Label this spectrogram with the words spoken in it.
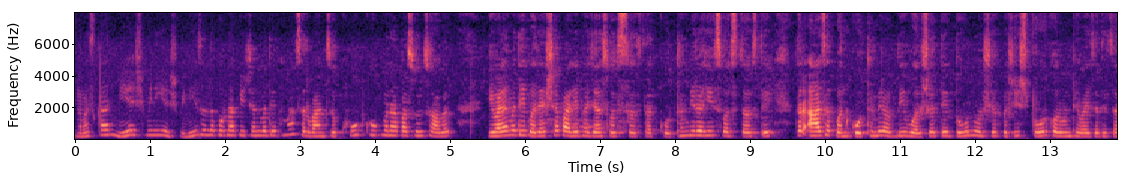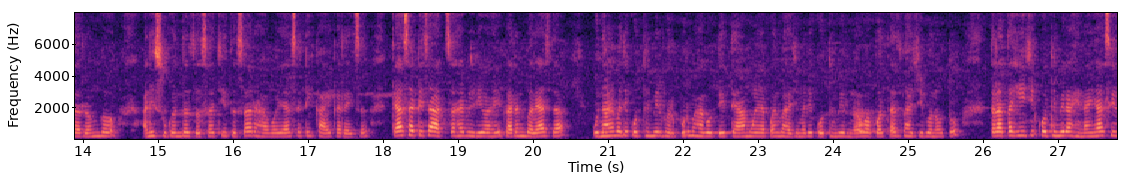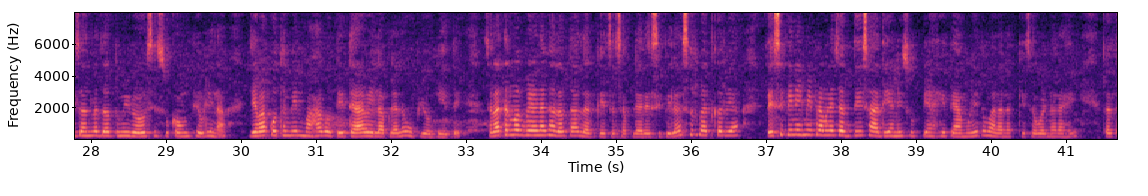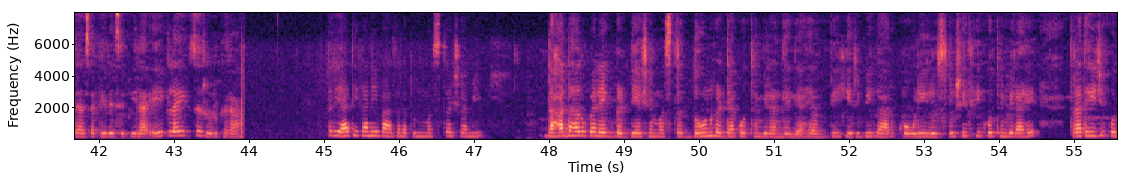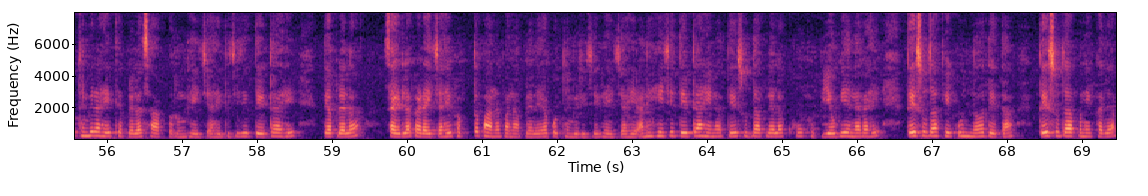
नमस्कार मी अश्विनी. अश्विनी अन्नपूर्णा किचनमध्ये तुम्हा सर्वांचं खूप खूप मनापासून स्वागत. हिवाळ्यामध्ये बऱ्याचशा पालेभाज्या स्वस्त असतात कोथिंबीरही स्वस्त असते. तर आज आपण कोथिंबीर अगदी वर्ष ते दोन वर्ष कशी स्टोर करून ठेवायचं तिचा रंग आणि सुगंध जसाची तसा राहावं यासाठी काय करायचं त्यासाठीचा आजचा हा व्हिडिओ आहे. कारण बऱ्याचदा उन्हाळ्यामध्ये कोथिंबीर भरपूर महाग होते त्यामुळे आपण भाजीमध्ये कोथिंबीर न वापरताच भाजी बनवतो. तर आता ही जी कोथिंबीर आहे ना ह्या सीझनला जर तुम्ही व्यवस्थित सुकवून ठेवली ना जेव्हा कोथिंबीर महाग होते त्यावेळेला आपल्याला उपयोगी येते. चला तर मग वेळ न घालवता लगेचच आपल्या रेसिपीला सुरुवात करूया. रेसिपी नेहमीप्रमाणेच अगदी साधी आणि सोपी आहे त्यामुळे तुम्हाला नक्कीच आवडणार आहे. तर त्यासाठी रेसिपीला एक लाईक जरूर करा. तर या ठिकाणी बाजारातून मस्त अशा मी दहा दहा रुपयाला एक गड्डी असे मस्त दोन गड्ड्या कोथिंबीर आणलेली आहे. अगदी हिरवीगार कोवळी लुसलुशीत ही कोथिंबीर आहे. तर आता ही जी कोथिंबीर आहे ती आपल्याला साफ करून घ्यायची आहे. तिची जी देठं आहे ते आपल्याला साईडला काढायचे आहे. फक्त पानं पानं आपल्याला या कोथिंबीरीचे घ्यायचे आहे. आणि हे जे देठं आहे ना ते सुद्धा आपल्याला खूप उपयोगी येणार आहे. ते सुद्धा फेकून न देता ते सुद्धा आपण एखाद्या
